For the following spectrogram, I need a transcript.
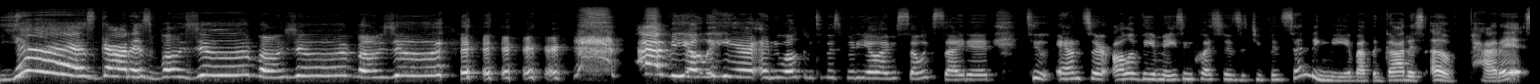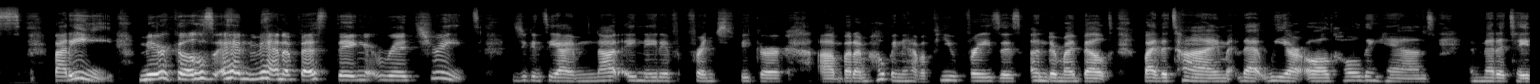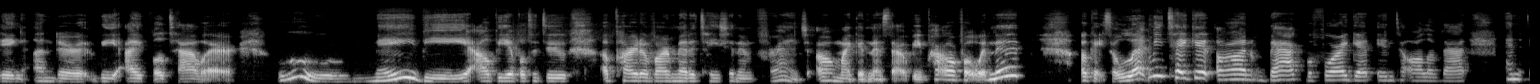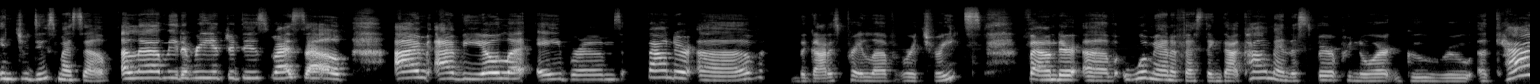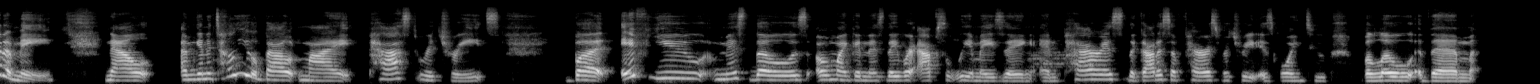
Yes, goddess, bonjour, bonjour, bonjour. Abiola here, and welcome to this video. I'm so excited to answer all of the amazing questions that you've been sending me about the goddess of Paris, Paris, miracles and manifesting retreat. As you can see, I am not a native French speaker, um, but I'm hoping to have a few phrases under my belt by the time that we are all holding hands and meditating under the Eiffel Tower. Ooh, maybe I'll be able to do a part of our meditation in French. Oh my goodness, that would be powerful, wouldn't it? Okay, so let me take it on back before I get into all of that and introduce myself. Allow me to reintroduce myself. I'm Abiola Abrams, founder of the Goddess Pray Love Retreats, founder of womanifesting.com and the Spiritpreneur Guru Academy. Now, I'm going to tell you about my past retreats but if you missed those, oh my goodness, they were absolutely amazing. And Paris, the Goddess of Paris retreat, is going to blow them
